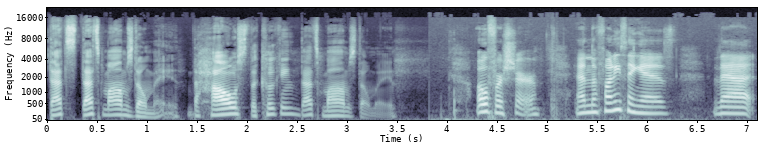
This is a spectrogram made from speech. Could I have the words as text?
that's that's mom's domain. The house, the cooking, that's mom's domain. Oh, for sure. And the funny thing is that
